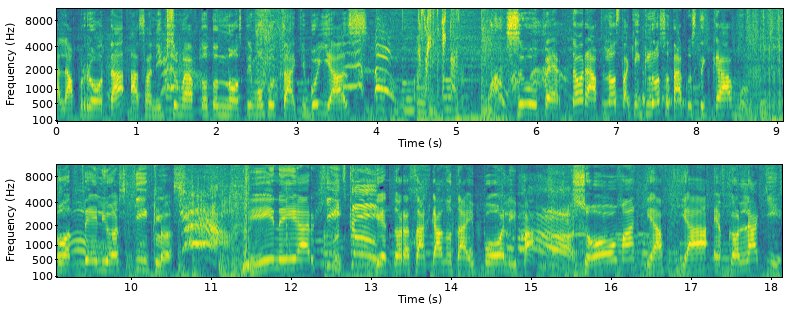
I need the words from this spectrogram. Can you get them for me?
Αλλά πρώτα, ας ανοίξουμε αυτό το νόστιμο κουτάκι μπογιάς. Σούπερ! Τώρα απλώς θα κυκλώσω τα ακουστικά μου. Ο τέλειος κύκλος. Είναι η αρχή. Και τώρα θα κάνω τα υπόλοιπα. Σώμα και αυτιά ευκολάκι.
